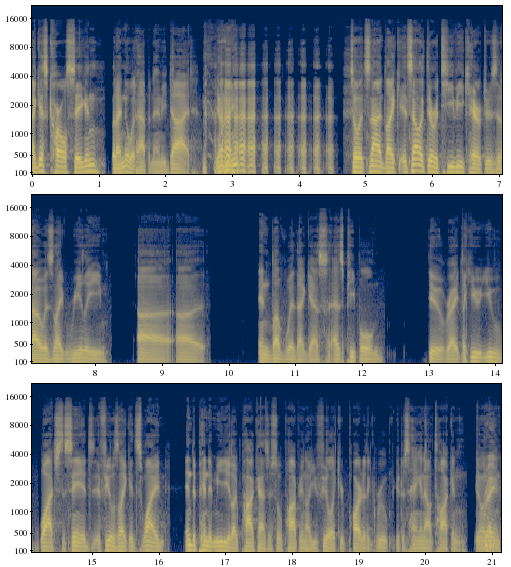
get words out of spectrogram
I guess Carl Sagan, but I know what happened to him. He died. You know what I mean? So it's not like it's not like there were TV characters that I was like really uh, uh, in love with. I guess as people do, right? Like you you watch the same. It, it feels like it's why independent media like podcasts are so popular now. You feel like you're part of the group. You're just hanging out talking. You know what I mean?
